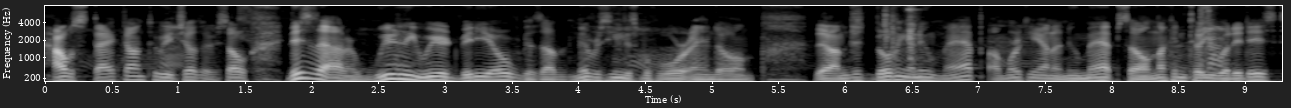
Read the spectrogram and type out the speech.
house stacked onto each other. So this is a really weird video because I've never seen this before, and um, I'm just building a new map. I'm working on a new map, so I'm not gonna tell you what it is.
